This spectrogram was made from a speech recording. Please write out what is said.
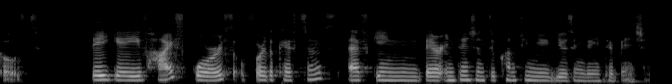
costs. They gave high scores for the questions asking their intention to continue using the intervention.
